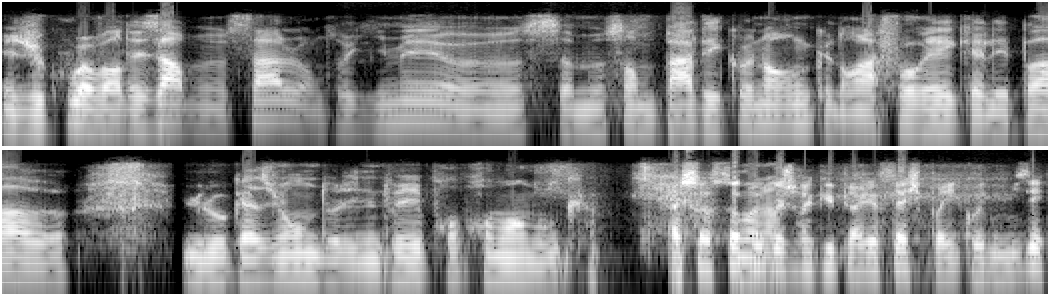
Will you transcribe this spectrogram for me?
et du coup avoir des armes sales entre guillemets, euh, ça me semble pas déconnant que dans la forêt qu'elle ait pas euh, eu l'occasion de les nettoyer proprement. Donc, Ah, surtout Voilà. que je récupère les flèches pour économiser.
